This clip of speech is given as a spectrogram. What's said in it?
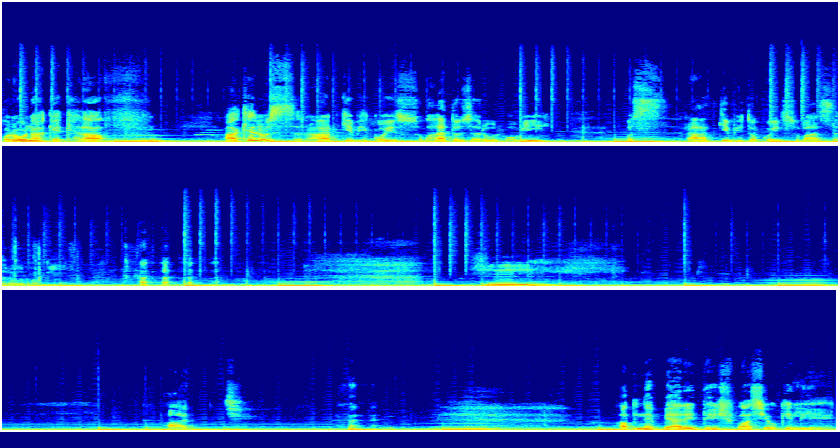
कोरोना के खिलाफ आखिर उस रात की भी कोई सुबह तो ज़रूर होगी। उस रात की भी तो कोई सुबह ज़रूर होगी। हम्म। आज अपने प्यारे देशवासियों के लिए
